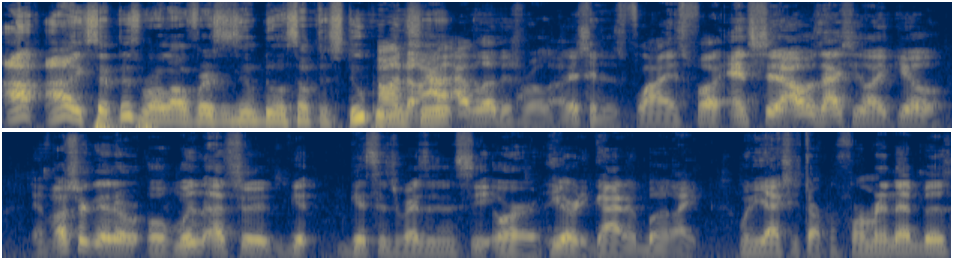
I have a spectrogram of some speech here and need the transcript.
I, I accept this rollout versus him doing something stupid. Oh no, shit. I, I love this rollout. This shit is fly as fuck. And shit, I was actually like, yo, if Usher get a or when Usher get gets his residency, or he already got it, but like when he actually start performing in that biz,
